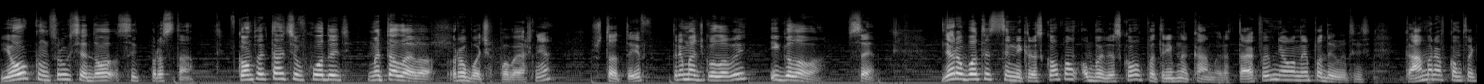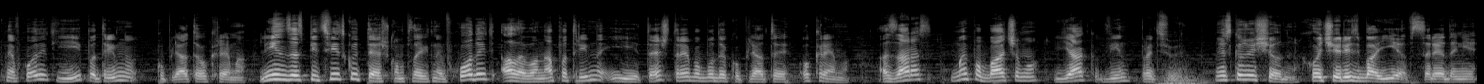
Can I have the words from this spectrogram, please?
Його конструкція досить проста. В комплектацію входить металева робоча поверхня, штатив, тримач голови і голова. Все. Для роботи з цим мікроскопом обов'язково потрібна камера. Так ви в нього не подивитесь. Камера в комплект не входить, її потрібно купляти окремо. Лінза з підсвіткою теж в комплект не входить, але вона потрібна і її теж треба буде купляти окремо. А зараз ми побачимо, як він працює. Ну і скажу ще одне: хоч і різьба є всередині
